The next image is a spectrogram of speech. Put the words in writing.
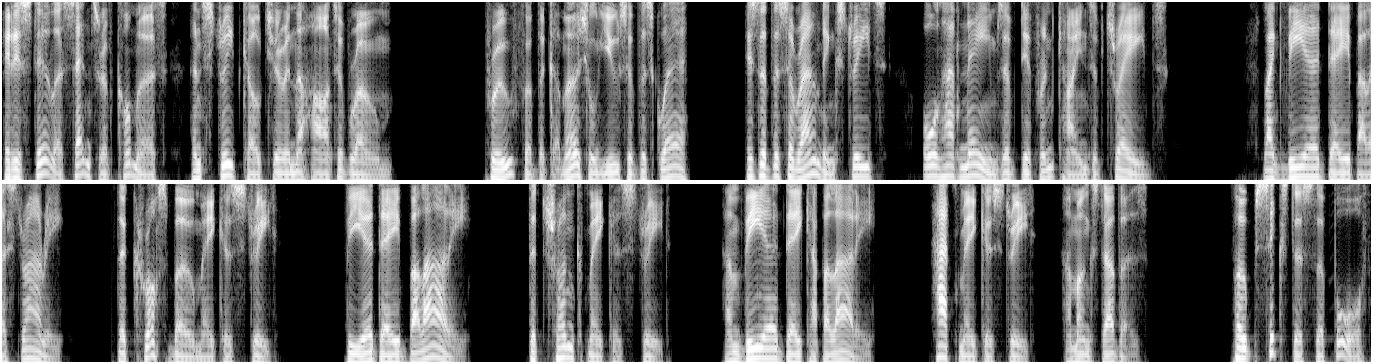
It is still a centre of commerce and street culture in the heart of Rome. Proof of the commercial use of the square is that the surrounding streets all have names of different kinds of trades. Like Via dei Balestrari, the crossbow maker's street, Via dei Baullari, the trunk maker's street, and Via dei Cappellari, hat maker's street, amongst others. Pope Sixtus IV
